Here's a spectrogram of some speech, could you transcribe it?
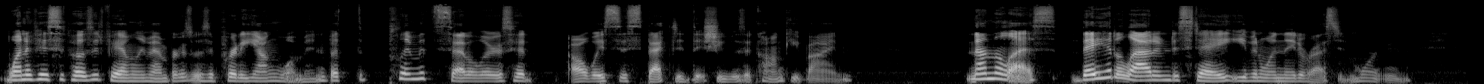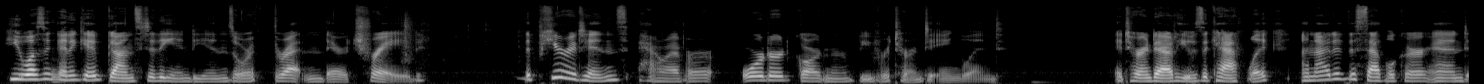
One of his supposed family members was a pretty young woman, but the Plymouth settlers had always suspected that she was a concubine. Nonetheless, they had allowed him to stay even when they'd arrested Morton. He wasn't going to give guns to the Indians or threaten their trade. The Puritans, however, ordered Gardner be returned to England. It turned out he was a Catholic, a Knight of the Sepulchre, and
